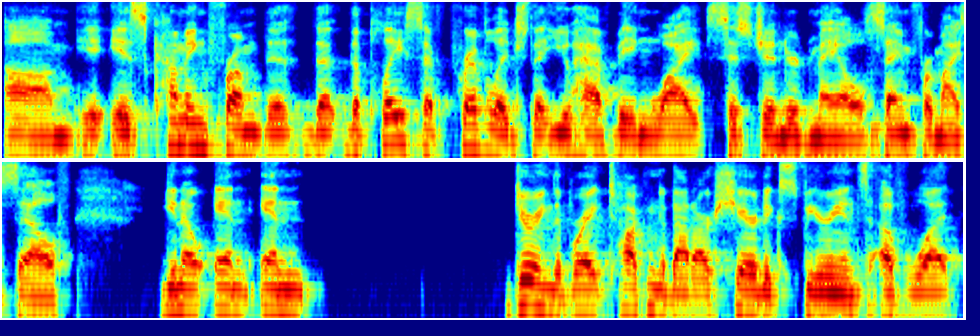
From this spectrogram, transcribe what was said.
um, is coming from the, the the place of privilege that you have being white, cisgendered male. Same for myself. You know, and and during the break, talking about our shared experience of what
